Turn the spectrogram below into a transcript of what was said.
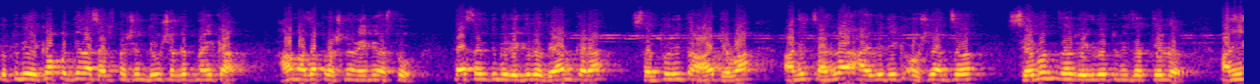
तर तुम्ही एका पत्नीला सॅटिस्फॅक्शन देऊ शकत नाही का? हा माझा प्रश्न नेहमी असतो. त्यासाठी तुम्ही रेग्युलर व्यायाम करा संतुलित आहार ठेवा आणि चांगल्या आयुर्वेदिक औषधांचं सेवन जर रेग्युलर तुम्ही जर केलं आणि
